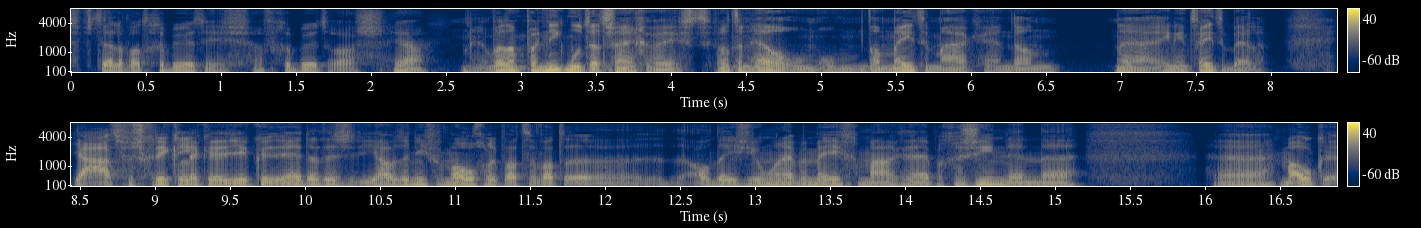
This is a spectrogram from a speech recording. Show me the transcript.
te vertellen wat gebeurd is of gebeurd was. Ja. ja. Wat een paniek moet dat zijn geweest. Wat een hel om, om dan mee te maken en dan nou ja, 112 te bellen. Ja, het is verschrikkelijk. Je, kunt, dat is, je houdt het niet voor mogelijk wat, wat al deze jongeren hebben meegemaakt en hebben gezien en uh, maar ook, uh,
